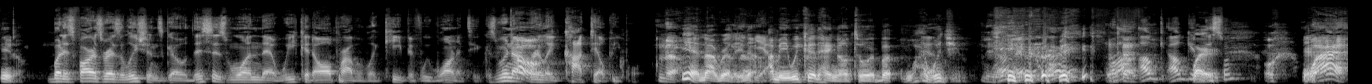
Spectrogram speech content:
you know, But as far as resolutions go, this is one that we could all probably keep if we wanted to, because we're not Oh. really cocktail people. No. yeah, not really. No. Yeah. I mean, we could hang on to it, but why would you? Yeah, okay. Well, I'll, I'll, I'll give Word. this one. Why?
